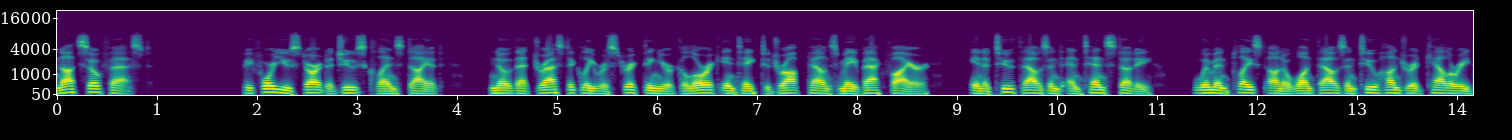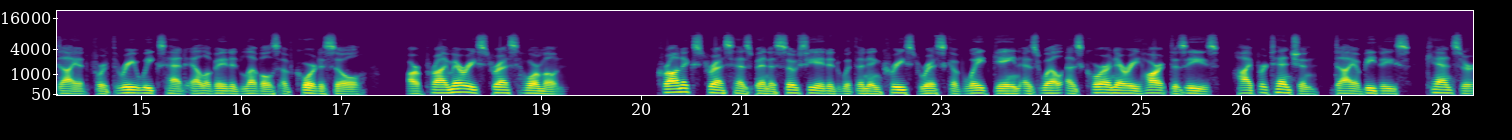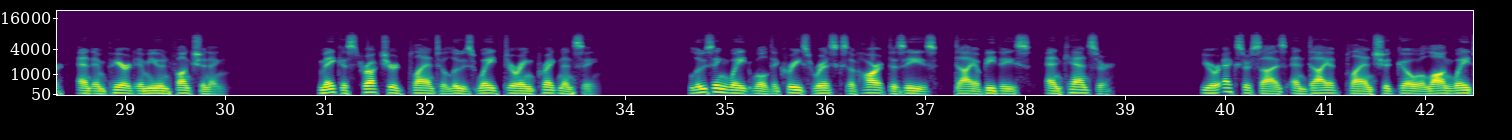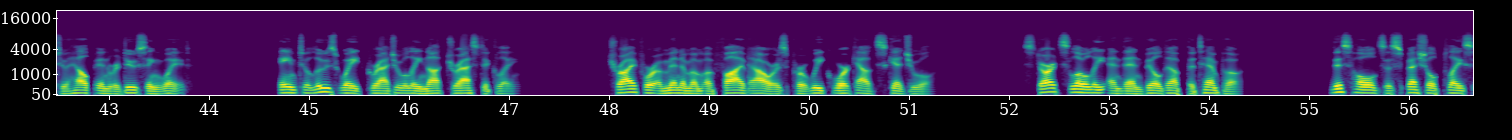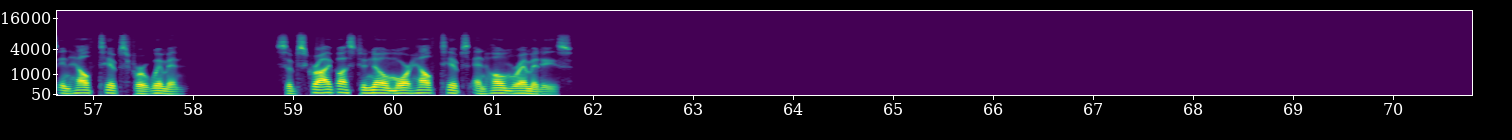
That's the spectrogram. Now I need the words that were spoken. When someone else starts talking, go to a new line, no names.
Not so fast. Before you start a juice cleanse diet, know that drastically restricting your caloric intake to drop pounds may backfire. In a 2010 study, women placed on a 1,200 calorie diet for three weeks had elevated levels of cortisol, our primary stress hormone. Chronic stress has been associated with an increased risk of weight gain as well as coronary heart disease, hypertension, diabetes, cancer, and impaired immune functioning. Make a structured plan to lose weight during pregnancy. Losing weight will decrease risks of heart disease, diabetes, and cancer. Your exercise and diet plan should go a long way to help in reducing weight. Aim to lose weight gradually not drastically. Try for a minimum of 5 hours per week workout schedule. Start slowly and then build up the tempo. This holds a special place in health tips for women. Subscribe us to know more health tips and home remedies.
